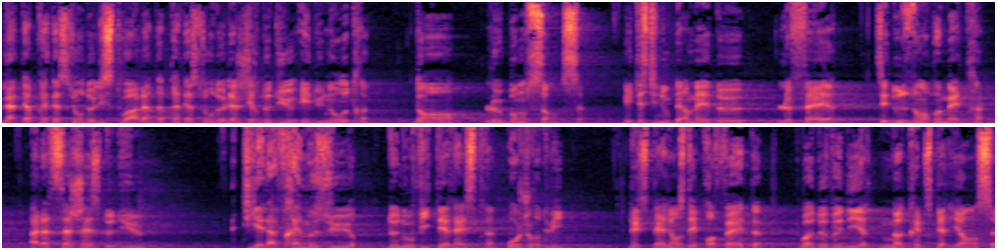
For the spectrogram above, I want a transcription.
l'interprétation de l'histoire, l'interprétation de l'agir de Dieu et d'une autre dans le bon sens. Et ce qui nous permet de le faire, c'est de nous en remettre à la sagesse de Dieu, qui est la vraie mesure de nos vies terrestres aujourd'hui. L'expérience des prophètes doit devenir notre expérience,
